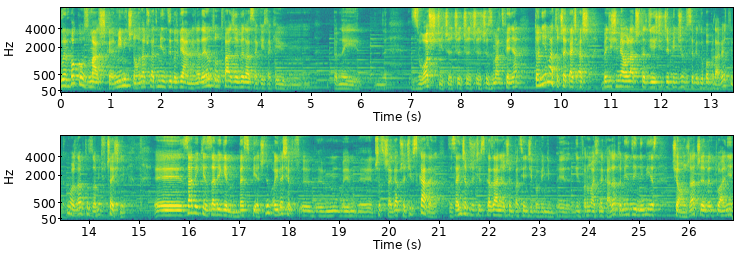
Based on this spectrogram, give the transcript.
głęboką zmarszczkę mimiczną, na przykład między brwiami, nadającą twarzy wyraz jakiejś takiej mm, pewnej mm, złości czy, czy, czy, czy, czy zmartwienia, to nie ma co czekać, aż będzie się miało lat 40 czy 50 i sobie go poprawiać, tylko można to zrobić wcześniej. Yy, zabieg jest zabiegiem bezpiecznym, o ile się yy, yy, przestrzega przeciwwskazań. Zasadnicze przeciwwskazanie, o czym pacjenci powinni informować lekarza, to innymi jest ciąża, czy ewentualnie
